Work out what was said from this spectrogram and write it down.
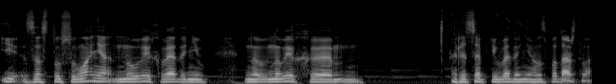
і застосування нових веденів, нових е, рецептів ведення господарства.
